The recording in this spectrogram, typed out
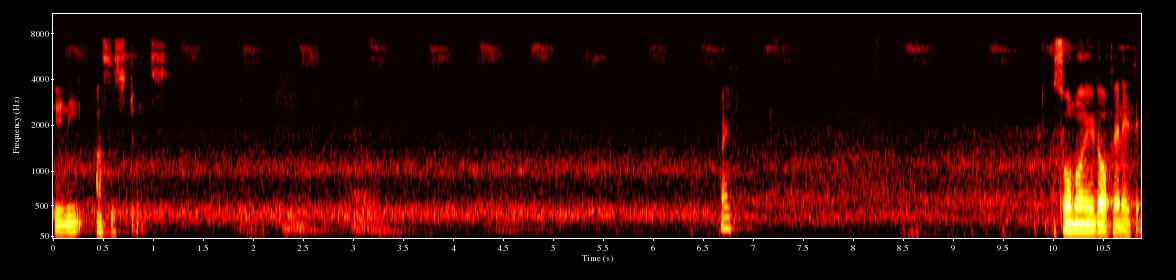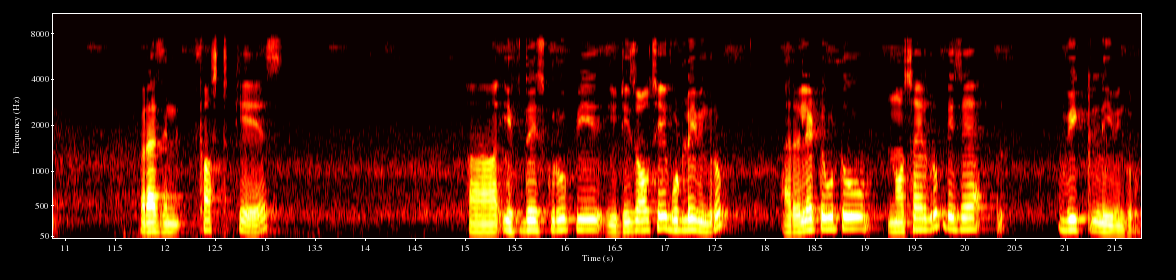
any assistance so no need of anything. Whereas in first case uh, if this group is it is also a good leaving group relative to nosyl group it is a weak leaving group.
